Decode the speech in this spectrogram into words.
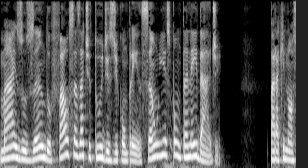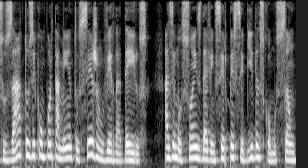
mas usando falsas atitudes de compreensão e espontaneidade. Para que nossos atos e comportamentos sejam verdadeiros, as emoções devem ser percebidas como são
